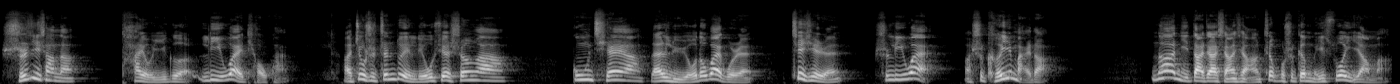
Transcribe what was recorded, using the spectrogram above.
实际上呢？它有一个例外条款，啊，就是针对留学生啊、工签呀来旅游的外国人，这些人是例外啊，是可以买的。那你大家想想，这不是跟没说一样吗？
